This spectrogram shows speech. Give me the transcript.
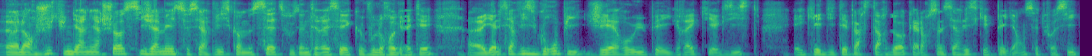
Euh, alors, juste une dernière chose, si jamais ce service comme SET vous intéresse et que vous le regrettez, euh, il y a le service Groupy, G-R-O-U-P-Y, qui existe et qui est édité par Stardock. Alors, c'est un service qui est payant cette fois-ci,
